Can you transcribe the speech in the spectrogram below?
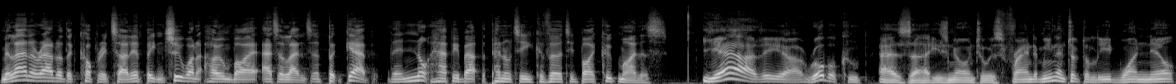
Milan are out of the Coppa Italia, beaten 2 1 at home by Atalanta. But Gab, they're not happy about the penalty converted by Koopmeiners. Yeah, the uh, RoboCoop, as uh, he's known to his friend. Milan took the lead 1 0.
